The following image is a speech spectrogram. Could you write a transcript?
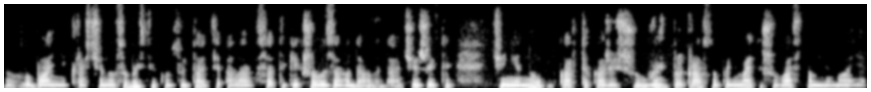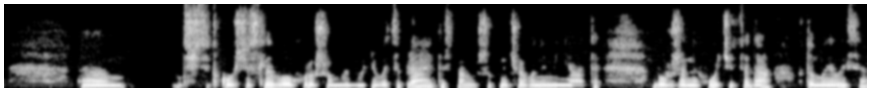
глобальні, краще на особистій консультації, але все-таки, якщо ви загадали, да, чи жити, чи ні. Ну, карти кажуть, що ви прекрасно розумієте, що у вас там немає ем, такого щасливого, хорошого майбутнього. Ви цепляєтесь там, щоб нічого не міняти, бо вже не хочеться, да, втомилися.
